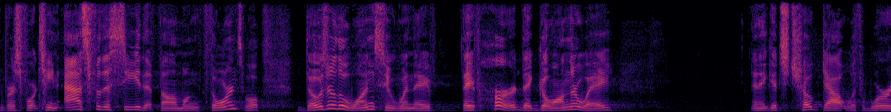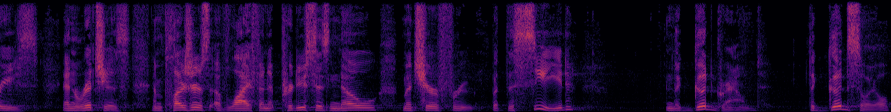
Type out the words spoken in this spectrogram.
Verse 14, as for the seed that fell among thorns, well, those are the ones who, when they've They've heard, they go on their way, and it gets choked out with worries and riches and pleasures of life, and it produces no mature fruit. But the seed in the good ground, the good soil,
